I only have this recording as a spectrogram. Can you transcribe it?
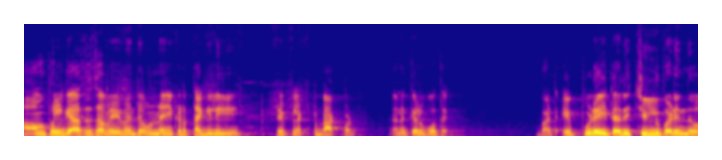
హార్మ్ఫుల్ గ్యాసెస్ అవి ఏవైతే ఉన్నాయో ఇక్కడ తగిలి రిఫ్లెక్ట్ బ్యాక్వర్డ్ వెనక్కి వెళ్ళిపోతాయి. బట్ ఎప్పుడైతే అది చిల్లు పడిందో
